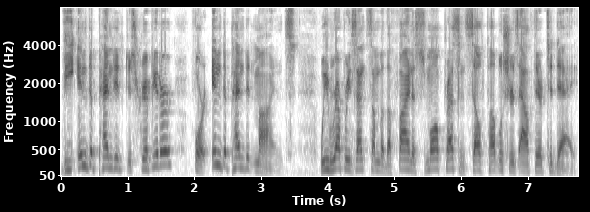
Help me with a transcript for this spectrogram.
the independent distributor for independent minds. We represent some of the finest small press and self publishers out there today.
